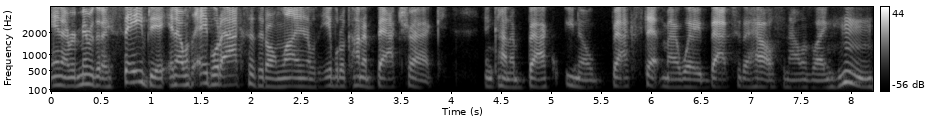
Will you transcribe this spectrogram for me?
and I remember that I saved it and I was able to access it online and I was able to kind of backtrack and kind of back, you know, backstep my way back to the house. And I was like, hmm,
